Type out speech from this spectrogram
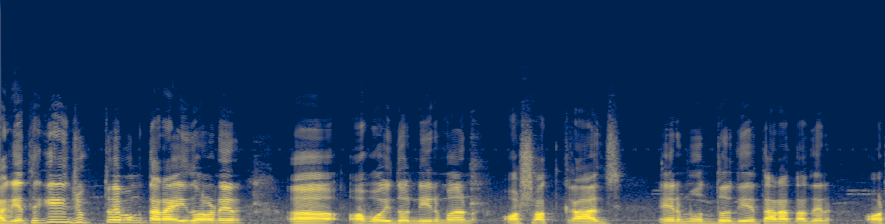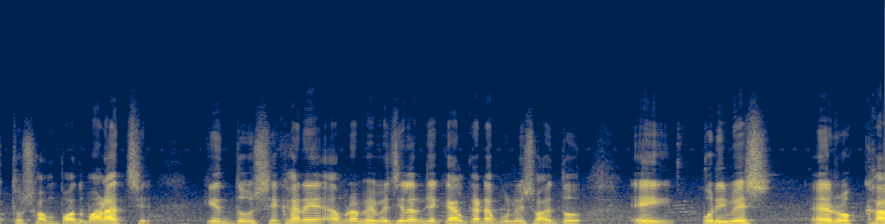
আগে থেকেই যুক্ত এবং তারা এই ধরনের অবৈধ নির্মাণ, অসৎ কাজ এর মধ্য দিয়ে তারা তাদের অর্থ সম্পদ বাড়াচ্ছে। কিন্তু সেখানে আমরা ভেবেছিলাম যে ক্যালকাটা পুলিশ হয়তো এই পরিবেশ রক্ষা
